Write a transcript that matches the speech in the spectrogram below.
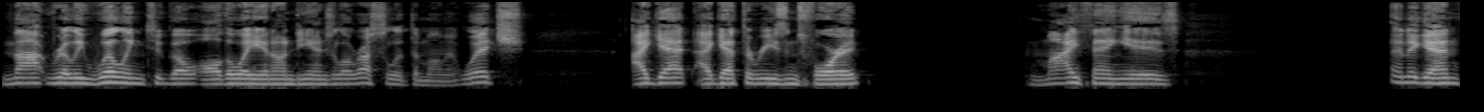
Not really willing to go all the way in on D'Angelo Russell at the moment, which I get. I get the reasons for it. My thing is, and again,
